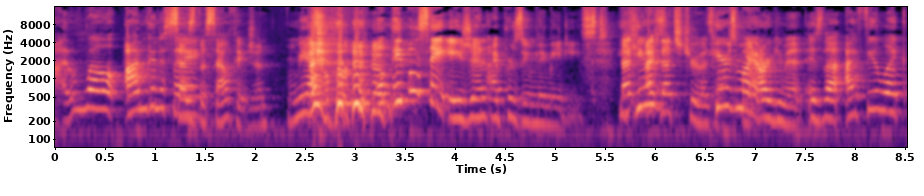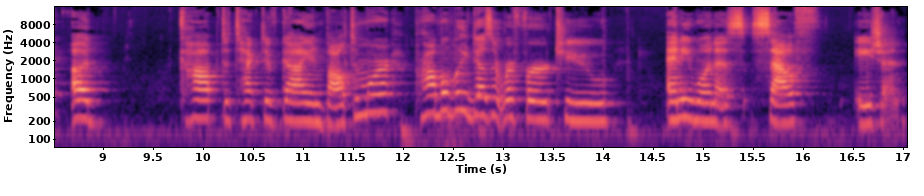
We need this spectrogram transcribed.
I- well, I'm going to say Says the South Asian. Yeah. when people say Asian, I presume they mean East. That, Here's- I- that's true as Here's well. my Yeah. argument is that I feel like a cop detective guy in Baltimore probably doesn't refer to anyone as South Asian.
